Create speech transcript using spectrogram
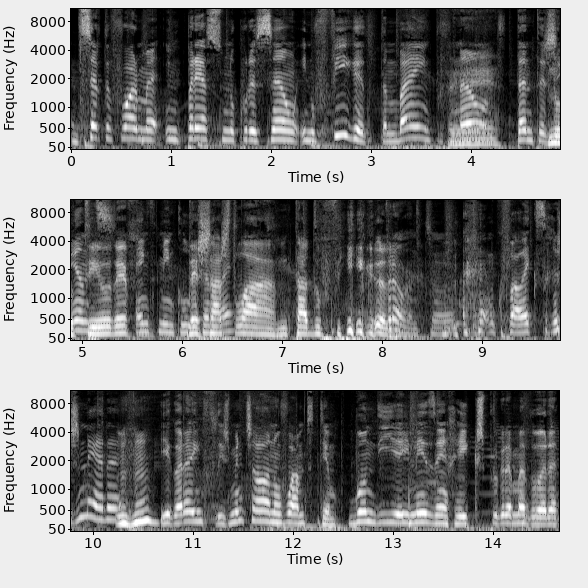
De certa forma, impresso no coração e no fígado também, porque É. não, de tanta No gente teu deve, em que me incluo deixaste também. lá metade do fígado. Pronto, o que fala é que se regenera. Uhum. E agora, infelizmente, já lá não vou há muito tempo. Bom dia, Inês Henriques, programadora.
